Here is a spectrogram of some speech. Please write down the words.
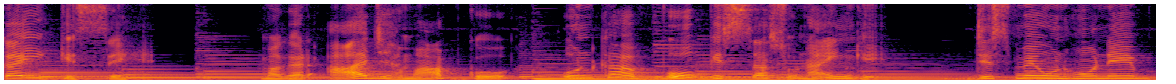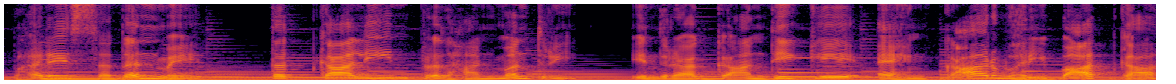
कई किस्से हैं। मगर आज हम आपको उनका वो किस्सा सुनाएँगे, जिसमें उन्होंने भरे सदन में तत्कालीन प्रधानमंत्री इंदिरा गांधी के अहंकार भरी बात का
